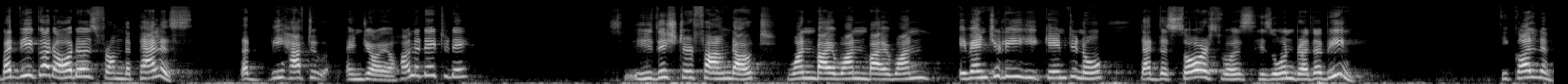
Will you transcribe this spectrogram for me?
But we got orders from the palace that we have to enjoy a holiday today. So Yudhishthir found out one by one by one. Eventually, he came to know that the source was his own brother Bhim. He called him.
